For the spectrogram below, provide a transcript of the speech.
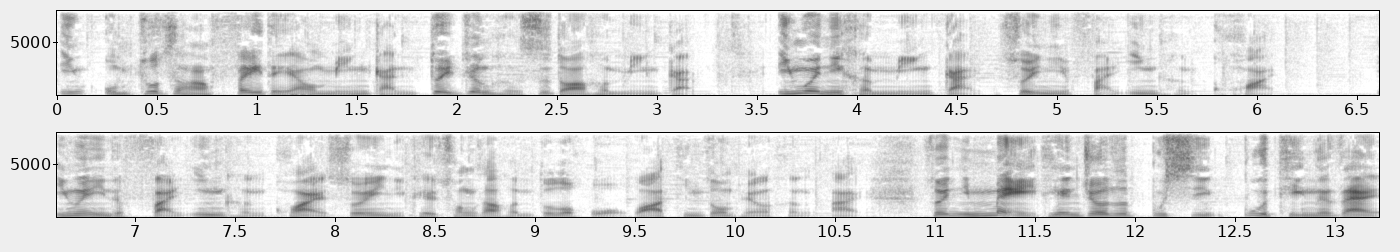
因我们做这行非得要敏感，你对任何事都要很敏感。因为你很敏感，所以你反应很快。因为你的反应很快，所以你可以创造很多的火花，听众朋友很爱。所以你每天就是不行，不停的在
